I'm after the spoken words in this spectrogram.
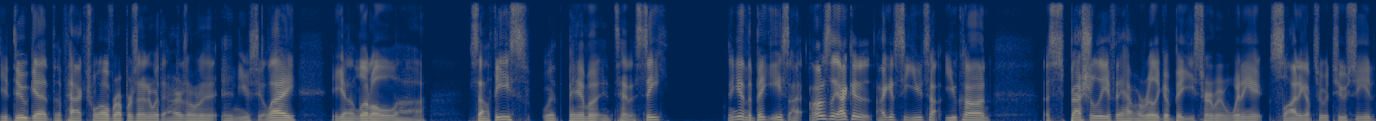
You do get the Pac 12 represented with Arizona and UCLA. You got a little uh, Southeast with Bama and Tennessee. Again, the Big East. I, honestly, I could I could see Utah, UConn, especially if they have a really good Big East tournament, winning it, sliding up to a two seed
